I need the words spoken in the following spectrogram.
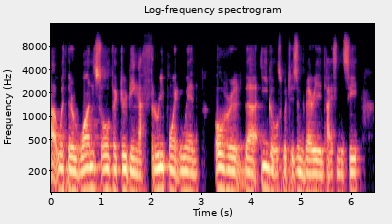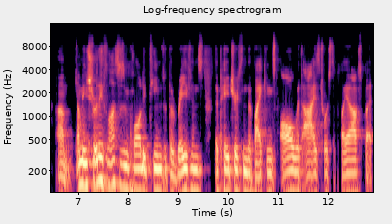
uh, with their one sole victory being a three point win over the Eagles, which isn't very enticing to see. Um, I mean, sure, they've lost to some quality teams with the Ravens, the Patriots, and the Vikings, all with eyes towards the playoffs. But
